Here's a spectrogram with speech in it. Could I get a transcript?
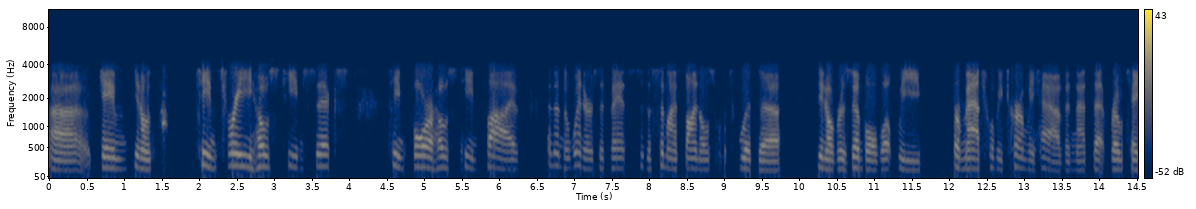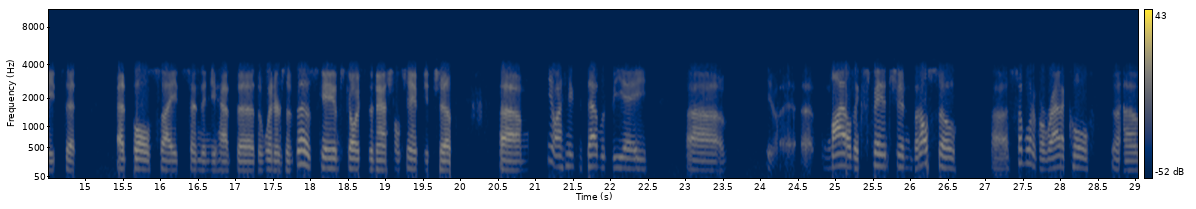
Uh, game, you know, team three hosts team six, team four hosts team five, and then the winners advance to the semifinals, which would, uh, you know, resemble what we or match what we currently have, and that that rotates at at bowl sites, and then you have the the winners of those games going to the national championship. Um, you know, I think that that would be a uh, you know a mild expansion, but also uh, somewhat of a radical uh,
